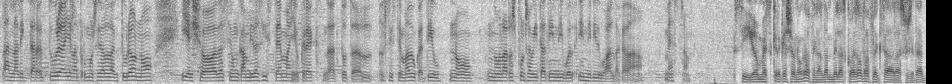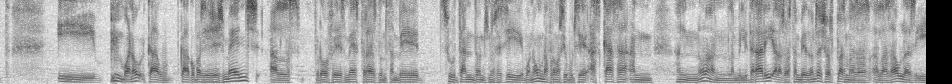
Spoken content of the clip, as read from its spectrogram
en la literatura i en la promoció de la lectura o no, i això ha de ser un canvi de sistema, jo crec, de tot el, el sistema educatiu, no, no la responsabilitat individual de cada mestre. Sí, jo més crec que això, no? que al final també les coses el reflexa de la societat i bueno, cada, cada cop es llegeix menys, els profes, mestres doncs, també surten, doncs, no sé si, bueno, una formació potser escassa en, en, no, en l'àmbit literari, aleshores també doncs, això es plasma a les, a les aules i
